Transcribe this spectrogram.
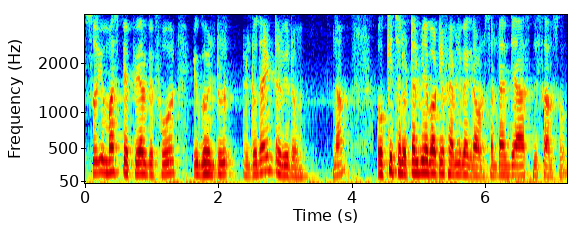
So you must prepare before you go into into the interview room. Now okay chalo tell me about your family background. Sometimes they ask this also.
